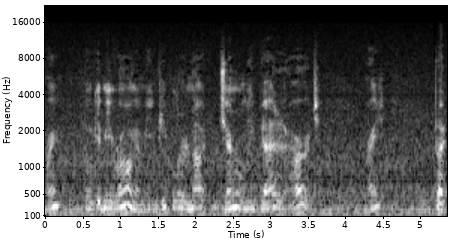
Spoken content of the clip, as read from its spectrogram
right? Don't get me wrong. I mean, people are not generally bad at heart, right? But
